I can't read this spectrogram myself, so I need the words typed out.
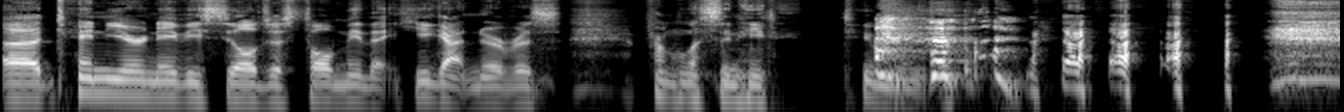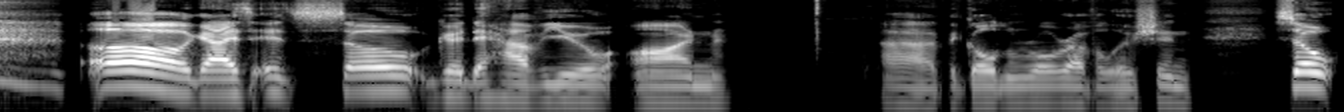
a 10 year Navy SEAL just told me that he got nervous from listening to me. oh, guys, it's so good to have you on uh, the Golden Rule Revolution. So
